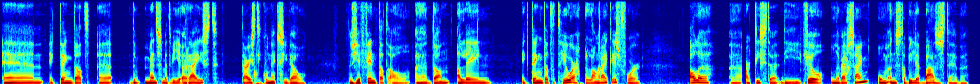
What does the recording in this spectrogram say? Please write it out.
En ik denk dat eh, de mensen met wie je reist, daar is die connectie wel. Dus je vindt dat al eh, dan. Alleen, ik denk dat het heel erg belangrijk is voor alle eh, artiesten die veel onderweg zijn, om een stabiele basis te hebben.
